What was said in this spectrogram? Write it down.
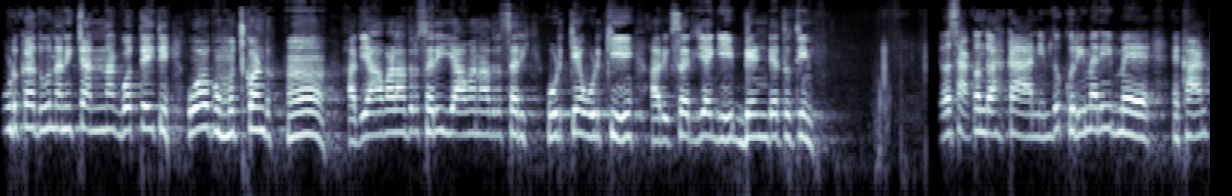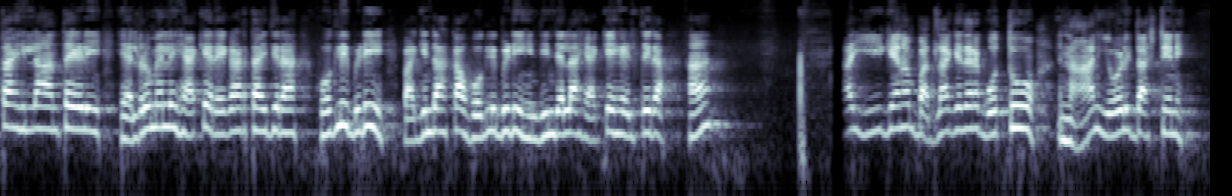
ಹುಡ್ಕದು ನನಗೆ ಚೆನ್ನಾಗಿ ಗೊತ್ತೈತಿ. ಹೋಗು, ಮುಚ್ಕೊಂಡು. ಹಾ, ಅದು ಯಾವಳಾದ್ರೂ ಸರಿ, ಯಾವನಾದ್ರೂ ಸರಿ. ಹುಡ್ಕೆ ಹುಡ್ಕಿ ಅದಕ್ಕೆ ಸರಿಯಾಗಿ ಬೆಂಡೆತ್ತೀನಿ ಸಾಕೊಂದು ಅಕ್ಕ, ನಿಮ್ದು ಕುರಿಮರಿ ಕಾಣ್ತಾ ಇಲ್ಲ ಅಂತ ಹೇಳಿ. ಎಲ್ರ ಮೇಲೆ ಯಾಕೆ ರೇಗಾಡ್ತಾ ಇದ್ದೀರಾ? ಹೋಗ್ಲಿ ಬಿಡಿ. ಬಗಿಂದ ಅಕ್ಕ, ಹೋಗ್ಲಿ ಬಿಡಿ. ಹಿಂದಿಂದೆಲ್ಲ ಯಾಕೆ ಹೇಳ್ತೀರಾ? ಹಾ? ಈಗೇನೋ ಬದಲಾಗಿದ್ದಾರೆ ಗೊತ್ತು. ನಾನು ಹೇಳಿದ್ದಷ್ಟೇನೆ.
